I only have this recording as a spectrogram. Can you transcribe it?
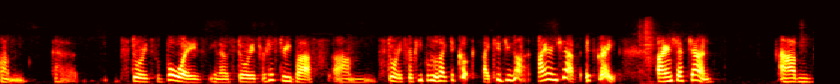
um, uh, stories for boys, you know, stories for history buffs, um, stories for people who like to cook. I kid you not. Iron Chef, it's great. Iron Chef John. Um,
